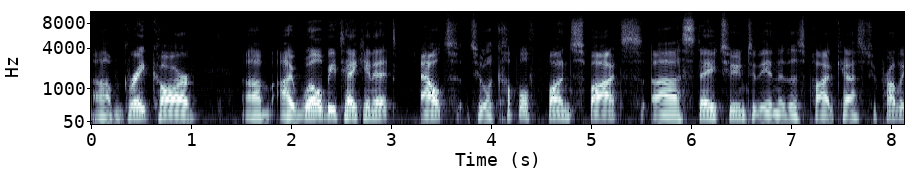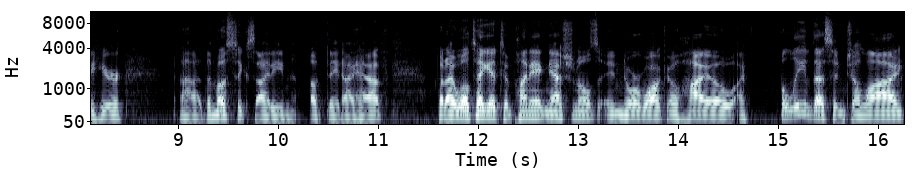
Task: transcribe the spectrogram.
Um, great car. Um, I will be taking it out to a couple fun spots. Uh, stay tuned to the end of this podcast to probably hear uh, the most exciting update I have. But I will take it to Pontiac Nationals in Norwalk, Ohio. I believe that's in July.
